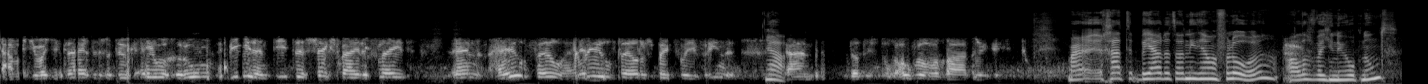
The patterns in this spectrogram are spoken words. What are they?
ja, wat je, wat je krijgt is natuurlijk eeuwige roem, bier en tieten, seks bij de vleet. En heel veel, heel veel respect voor je vrienden. Ja. en dat is toch ook wel wat waard, denk ik. Maar gaat bij jou dat dan niet helemaal verloren? Alles wat je nu opnoemt?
